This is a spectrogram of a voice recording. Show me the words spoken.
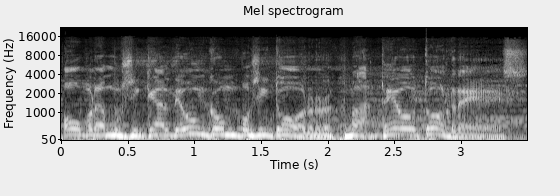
obra musical de un compositor, Mateo Torres,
